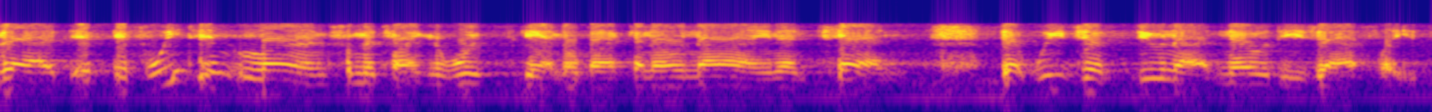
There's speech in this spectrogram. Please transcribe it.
that if, if we didn't learn from the Tiger Woods scandal back in 09 and 10 that we just do not know these athletes.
